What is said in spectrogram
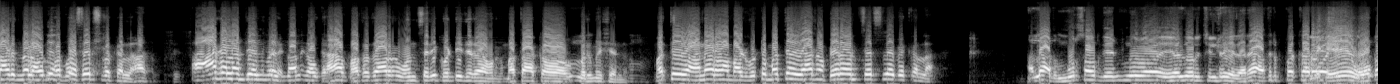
ಮಾಡಿದ್ಮೇಲೆ ಅವ್ರಿಗೆ ಮತ್ತೆ ಸೇರಿಸ್ಬೇಕಲ್ಲ? ಆಗಲ್ಲ ಅಂತ ಹೇಳಿದ್ಮೇಲೆ. ನನ್ಗೆ ಮತದಾರರು ಒಂದ್ಸರಿ ಕೊಟ್ಟಿದ್ದೀರ ಅವ್ರಿಗೆ ಮತ ಹಾಕೋ ಪರ್ಮಿಷನ್ ಮತ್ತೆ ಅನರ್ಹ ಮಾಡ್ಬಿಟ್ಟು ಮತ್ತೆ ಯಾರು ಬೇರೆಯವ್ರನ್ನ ಸೇರ್ಸ್ಲೇಬೇಕಲ್ಲ? ಅಲ್ಲ ಅದು ಮೂರ್ ಸಾವಿರದ ಎಂಟುನೂರು ಏಳ್ನೂರು ಚಿಲ್ಲರೆ ಇದಾರೆ. ಅದ್ರ ಪ್ರಕಾರ ಏ, ಒಬ್ಬ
